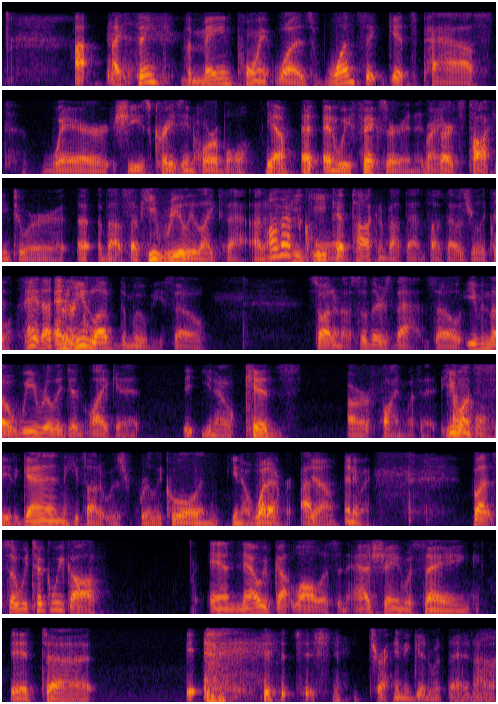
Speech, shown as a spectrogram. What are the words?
I, I think the main point was once it gets past where she's crazy and horrible, Yeah. and, and we fix her, and it Right. starts talking to her uh, about stuff. He really liked that. I don't Oh, know. that's he, he kept talking about that and thought that was really cool Hey, that's and he cool. loved the movie so so i don't know so there's that so even though we really didn't like it, it you know kids are fine with it he wants cool. to see it again he thought it was really cool and you know whatever I Yeah. know. anyway but so we took a week off and now we've got lawless and as shane was saying it uh it trying to get with the headphones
